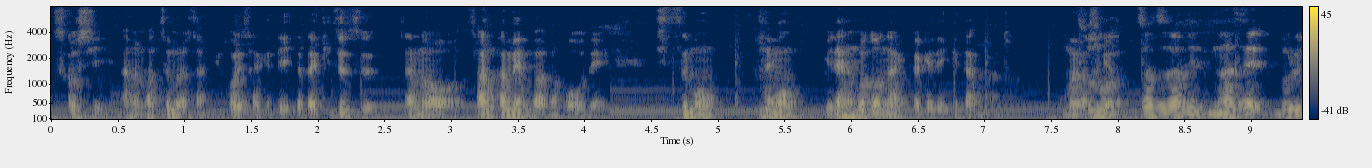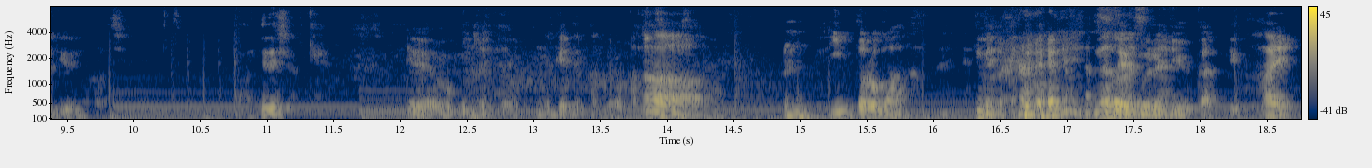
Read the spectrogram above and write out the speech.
少しあの松村さんに掘り下げていただきつつ、あの参加メンバーの方で質問、疑問みたいなことを投げかけていけたらなと思いますそけど、の雑談でなぜブルデューの話なんででしたっけ？いやいや、僕ちょっと抜けてたんで分かったああ。イントロが、ね、なぜブルデューかっていう。はい。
